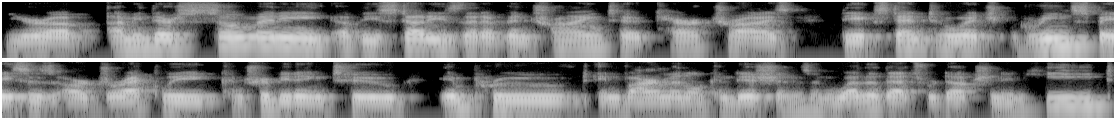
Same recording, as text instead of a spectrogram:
Europe. I mean, there's so many of these studies that have been trying to characterize the extent to which green spaces are directly contributing to improved environmental conditions, and whether that's reduction in heat,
